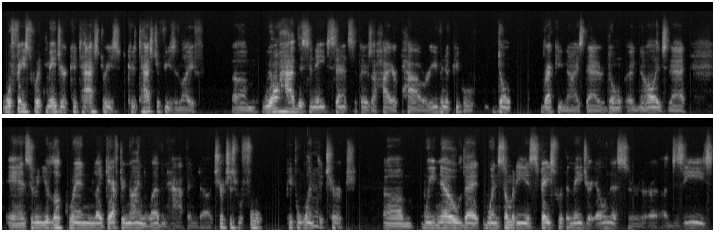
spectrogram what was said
we're faced with major catastrophes, catastrophes in life, um, we all have this innate sense that there's a higher power, even if people don't recognize that or don't acknowledge that. And so when you look when, like after 9 11 happened, uh, churches were full, people went yeah. to church. Um, we know that when somebody is faced with a major illness or a disease,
